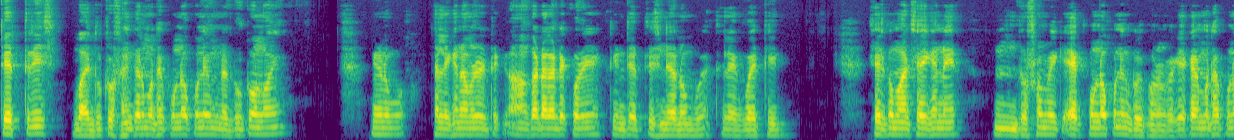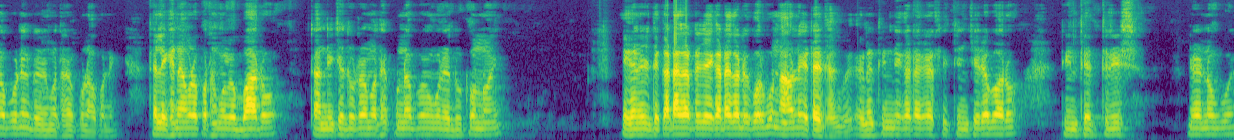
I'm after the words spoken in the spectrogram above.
তেত্রিশ বা দুটো সংখ্যার মাথায় পূর্ণাপূর্ণিক মানে দুটো নয়। লিখে নেব, তাহলে এখানে আমরা কাটাকাটি করি, তিন তেত্রিশ নিরানব্বই, তাহলে এক বাই তিন। সেরকম আছে এখানে দশমিক এক পূর্ণাপূর্ণিক দুই পূর্ণাপূর্ণিক একের মাথায় পূর্ণাপূর্ণিক দুইয়ের মাথায় পূর্ণাপূর্ণিক তাহলে এখানে আমরা প্রথম বলব বারো, তার নিচে দুটোর মাথায় পূর্ণাপূর্ণিক মানে দুটো নয়। এখানে যদি কাটাকাটি যায় কাটাকাটি করব না হলে এটাই থাকবে। এখানে তিন দিয়ে কাটাকাটি তিন চেরে বারো, তিন তেত্রিশ, নিরানব্বই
